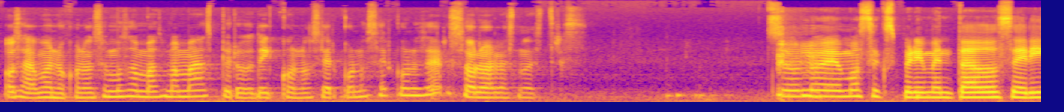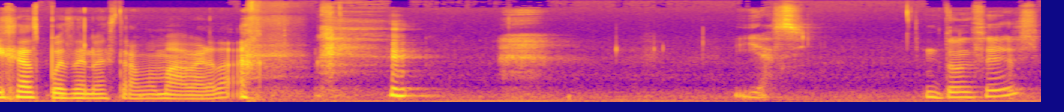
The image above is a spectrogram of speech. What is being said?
O sea, bueno, conocemos a más mamás, pero de conocer, conocer, conocer, solo a las nuestras. Solo hemos experimentado ser hijas, pues, de nuestra mamá, ¿verdad? y así. Entonces,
